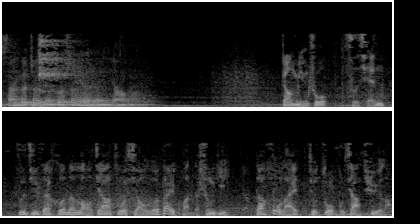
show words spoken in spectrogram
像一个正经做生意的人一样吗。张明说，此前自己在河南老家做小额贷款的生意，但后来就做不下去了。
